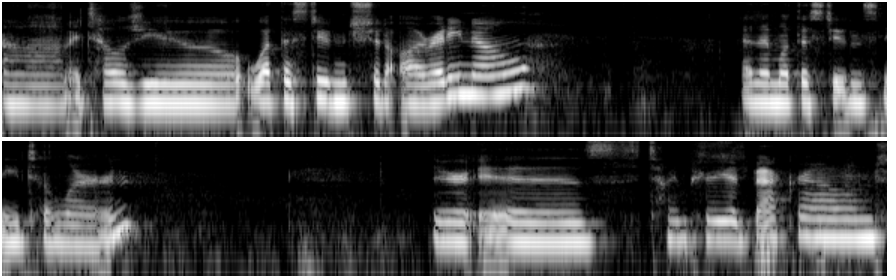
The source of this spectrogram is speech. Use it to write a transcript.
Um, it tells you what the students should already know and then what the students need to learn. There is time period background.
